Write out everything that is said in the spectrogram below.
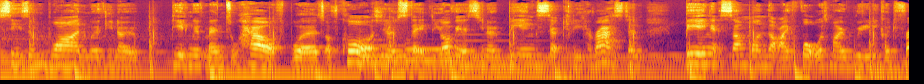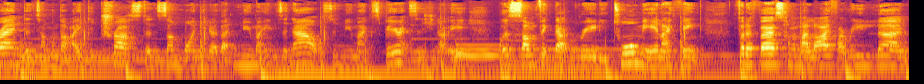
season one with you know dealing with mental health was of course you know state the obvious you know being sexually harassed and being at someone that I thought was my really good friend and someone that I could trust and someone you know that knew my ins and outs and knew my experiences you know it was something that really tore me. And I think for the first time in my life I really learned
